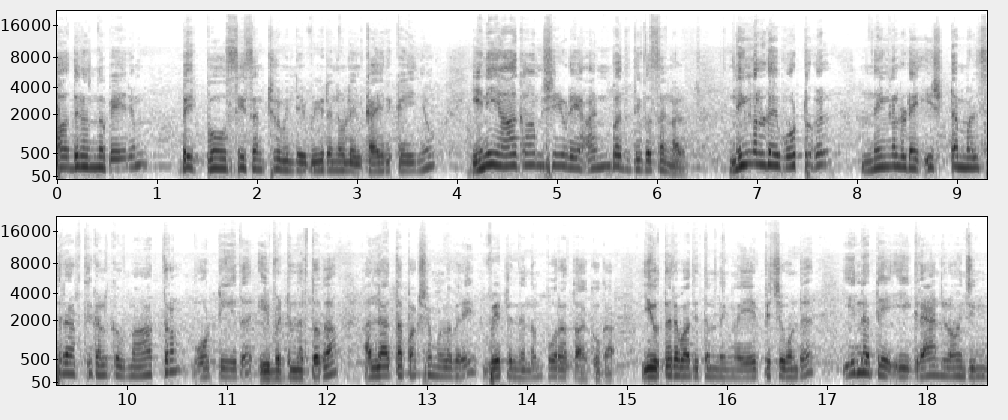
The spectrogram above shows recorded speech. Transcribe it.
പതിനൊന്ന് പേരും ബിഗ് ബോസ് സീസൺ ടുവിന്റെ വീടിനുള്ളിൽ കയറി കഴിഞ്ഞു. ഇനി ആകാംക്ഷയുടെ അൻപത് ദിവസങ്ങൾ. നിങ്ങളുടെ വോട്ടുകൾ നിങ്ങളുടെ ഇഷ്ട മത്സരാർത്ഥികൾക്ക് മാത്രം വോട്ട് ചെയ്ത് ഈ വീട്ടിൽ നിർത്തുക. അല്ലാത്ത പക്ഷമുള്ളവരെ വീട്ടിൽ നിന്നും പുറത്താക്കുക. ഈ ഉത്തരവാദിത്തം നിങ്ങളെ ഏൽപ്പിച്ചുകൊണ്ട് ഇന്നത്തെ ഈ ഗ്രാൻഡ് ലോഞ്ചിങ്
